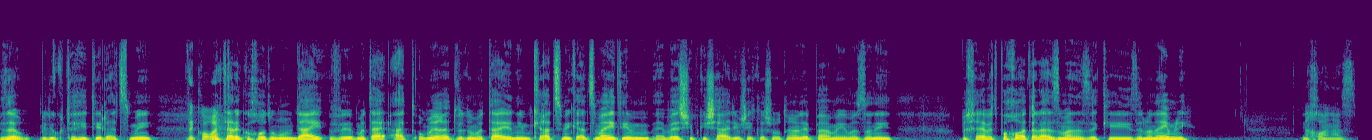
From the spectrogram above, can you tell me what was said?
זהו, בדיוק תהיתי לעצמי. זה קורה. מתי לקוחות אומרים די, ומתי את אומרת, וגם מתי אני מכירה עצמי כעצמאית, אם באיזושהי פגישה יודעים שהתקשרו יותר מדי פעמים, אז אני מחייבת פחות על הזמן הזה, כי זה לא נעים לי. נכון, אז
